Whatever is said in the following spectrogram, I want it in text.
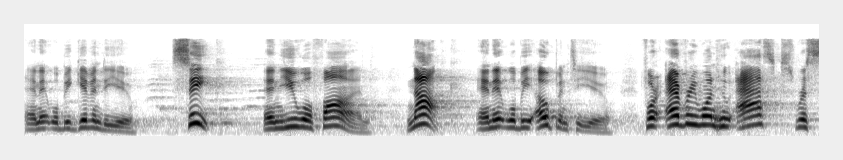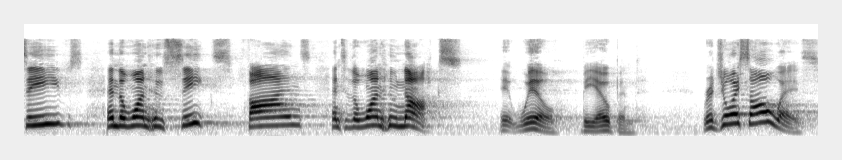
and it will be given to you. Seek, and you will find. Knock, and it will be open to you. For everyone who asks receives, and the one who seeks finds, and to the one who knocks it will be opened. Rejoice always.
